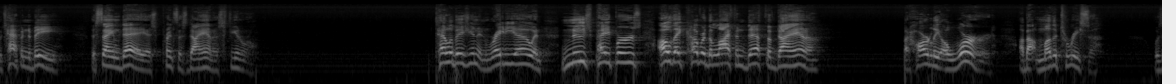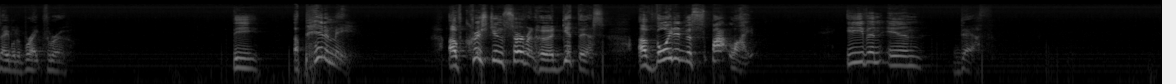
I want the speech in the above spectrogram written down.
which happened to be the same day as Princess Diana's funeral. Television and radio and newspapers, oh, they covered the life and death of Diana, but hardly a word about Mother Teresa was able to break through the epitome of Christian servanthood, get this, avoided the spotlight even in death.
